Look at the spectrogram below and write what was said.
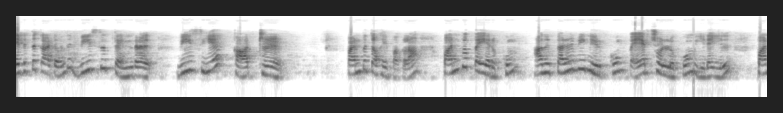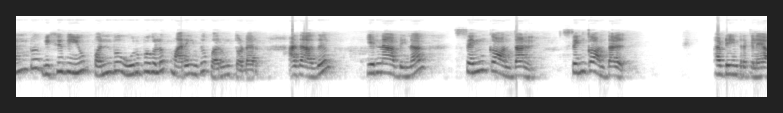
எடுத்துக்காட்டு வந்து வீசு தென்றல் வீசிய காற்று. பண்பு தொகை பார்க்கலாம். பண்பு பெயருக்கும் அது தழுவி நிற்கும் பெயர் சொல்லுக்கும் இடையில் பண்பு விகுதியும் பண்பு உருபுகளும் மறைந்து வரும் தொடர். அதாவது என்ன அப்படின்னா செங்காந்தன் செங்காந்தல் அப்படின்னு இருக்கு இல்லையா?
